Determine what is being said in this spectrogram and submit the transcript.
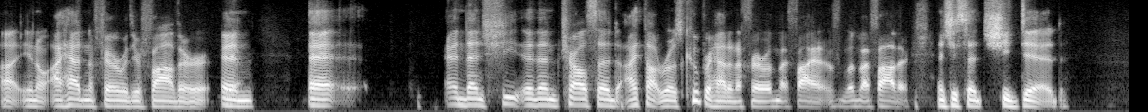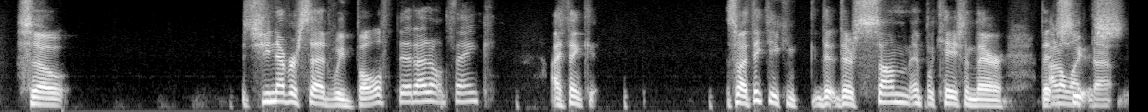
uh, you know I had an affair with your father. And yeah. uh, and then she and then Charles said I thought Rose Cooper had an affair with my father with my father. And she said she did. So she never said we both did i don't think. I think so i think you can th- there's some implication there that, she, like that. she,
